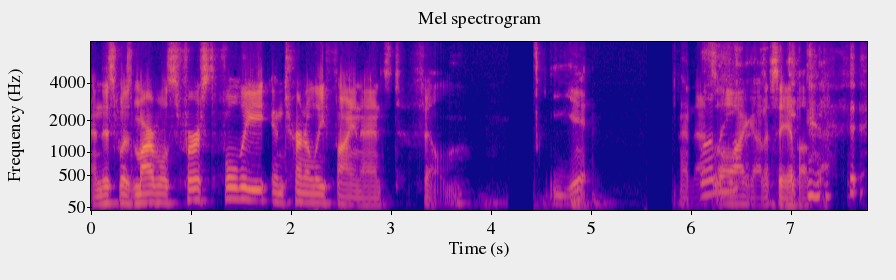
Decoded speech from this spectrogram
And this was Marvel's first fully internally financed film. Yeah. And that's Fully- all I got to say about that.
